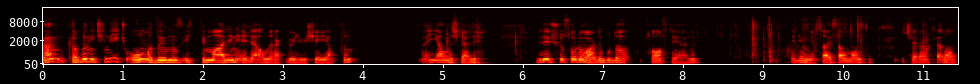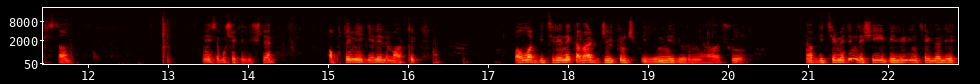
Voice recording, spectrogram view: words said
Ben kabın içinde hiç olmadığımız ihtimalini ele alarak böyle bir şey yaptım. Ve yanlış geldi. Bir de şu soru vardı. Bu da tuhaftı yani. Dediğim gibi sayısal mantık içeren falan fistan. Neyse bu şekilde işte. Apotemiye gelelim artık. Valla bitirene kadar cırkım çıktı yemin ediyorum ya. Şu ya bitirmedim de şeyi belirli integrali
